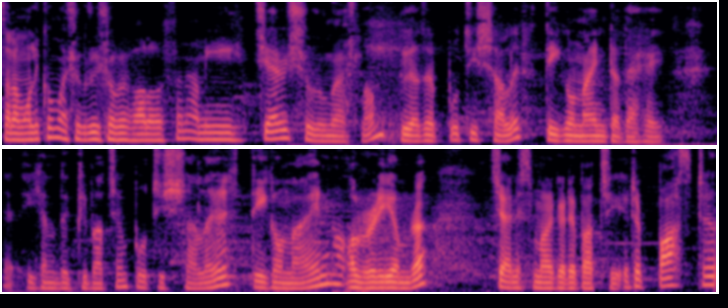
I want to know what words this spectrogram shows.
সালাম আলাইকুম, আশা করি সবাই ভালো আছেন। আমি চেয়ারের শোরুমে আসলাম। দুই হাজার পঁচিশ সালের তিগো নাইনটা দেখাই। এখানে দেখতে পাচ্ছেন, পঁচিশ সালের তিগো নাইন অলরেডি আমরা চাইনিজ মার্কেটে পাচ্ছি। এটার পাঁচটা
